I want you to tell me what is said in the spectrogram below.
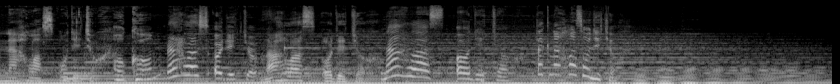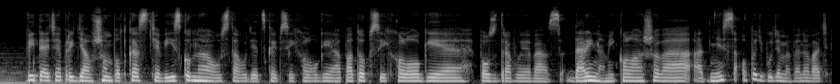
nahlas o deťoch. O kom? Nahlas o deťoch. Nahlas o deťoch. Nahlas o deťoch. Tak nahlas o deťoch. Vítajte pri ďalšom podcaste Výskumného ústavu detskej psychológie a patopsychológie. Pozdravuje vás Darina Mikolášová a dnes sa opäť budeme venovať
